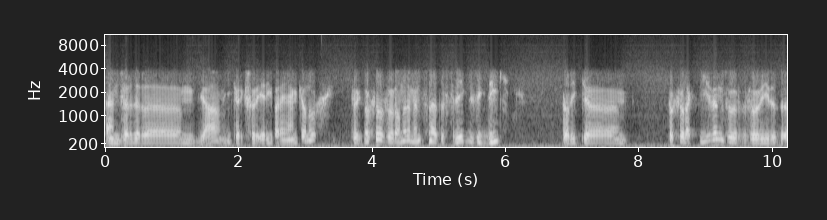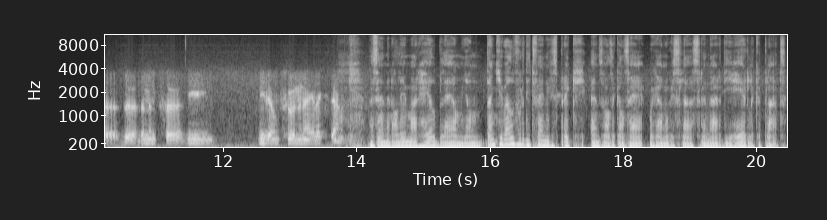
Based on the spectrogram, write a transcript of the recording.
En verder, ehm, ja, ik werk voor Erik Barajanka nog. Ik werk nog wel voor andere mensen uit de streek. Dus ik denk dat ik ehm, toch wel actief ben voor, voor hier de, de, de mensen die, die bij ons wonen eigenlijk. We zijn er alleen maar heel blij om, Jan. Dankjewel voor dit fijne gesprek. En zoals ik al zei, we gaan nog eens luisteren naar die heerlijke plaat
